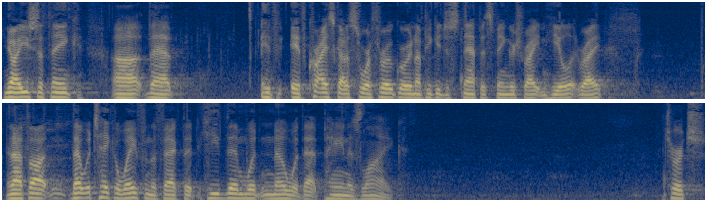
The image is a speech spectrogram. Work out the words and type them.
You know, I used to think uh, that if, if Christ got a sore throat growing up, he could just snap his fingers right and heal it, right? And I thought that would take away from the fact that he then wouldn't know what that pain is like. Church,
